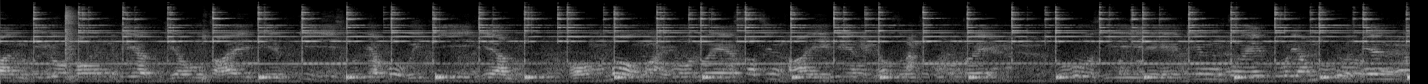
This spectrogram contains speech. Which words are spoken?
泉州通德将财捷，衣食不为饥俭。洪门富贵，沙星海面，到处富贵，都是顶贵，不量不贱。一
